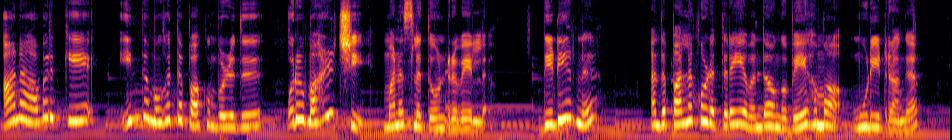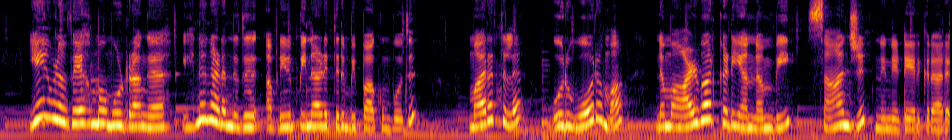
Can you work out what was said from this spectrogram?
ஆனா அவருக்கே இந்த முகத்தை பார்க்கும் பொழுது ஒரு மகிழ்ச்சி மனசுல தோன்றவே இல்லை. திடீர்னு அந்த பல்லக்கோட திரையை வந்து அவங்க வேகமா மூடிடுறாங்க. ஏன் இவ்வளவு வேகமா மூடுறாங்க? என்ன நடந்தது? அப்படின்னு பின்னாடி திரும்பி பார்க்கும்போது மரத்துல ஒரு ஓரமா நம்ம ஆழ்வார்க்கடியான் நம்பி சாஞ்சு நின்றுட்டே இருக்கிறாரு.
